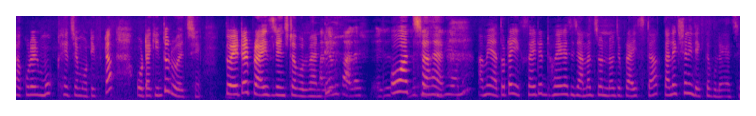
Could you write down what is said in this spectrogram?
ঠাকুরের মুখের যে মোটিভটা ওটা কিন্তু রয়েছে। তো এটার প্রাইস রেঞ্জটা বলবে আন্টি ও আচ্ছা, হ্যাঁ। আমি আমি এতটাই এক্সাইটেড হয়ে গেছি জানার জন্য যে প্রাইসটা কালেকশনই দেখতে ভুলে গেছি।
